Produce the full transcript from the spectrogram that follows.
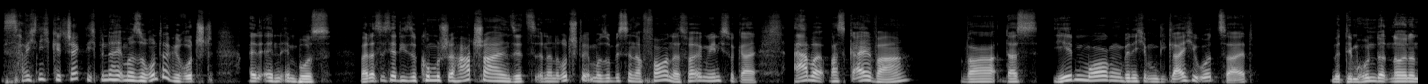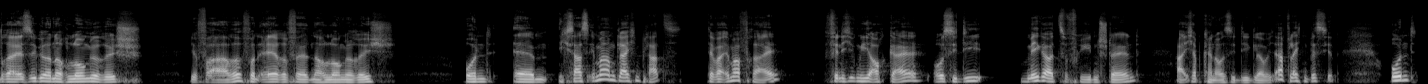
das habe ich nicht gecheckt. Ich bin da immer so runtergerutscht in, in, im Bus. Weil das ist ja diese komische Hartschalensitz und dann rutscht du immer so ein bisschen nach vorne. Das war irgendwie nicht so geil. Aber was geil war, war, dass jeden Morgen bin ich um die gleiche Uhrzeit mit dem 139er nach Longerich gefahren, von Ehrefeld nach Longerich. Und ähm, ich saß immer am gleichen Platz, der war immer frei. Finde ich irgendwie auch geil. OCD mega zufriedenstellend. Ah, ich habe kein OCD, glaube ich. Ah, vielleicht ein bisschen. Und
